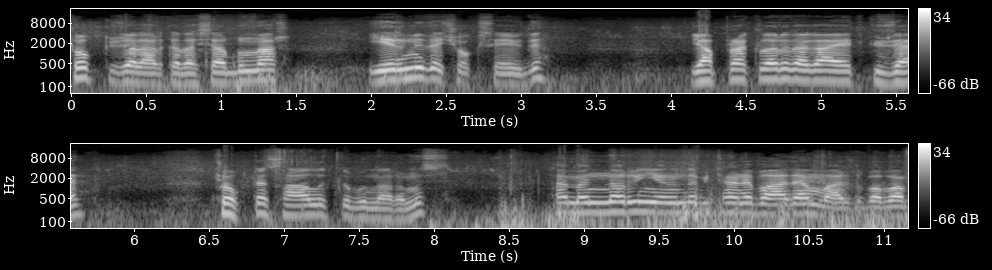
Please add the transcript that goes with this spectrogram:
Çok güzel arkadaşlar. Bunlar yerini de çok sevdi. Yaprakları da gayet güzel. Çok da sağlıklı bunlarımız. Hemen narın yanında bir tane badem vardı. Babam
